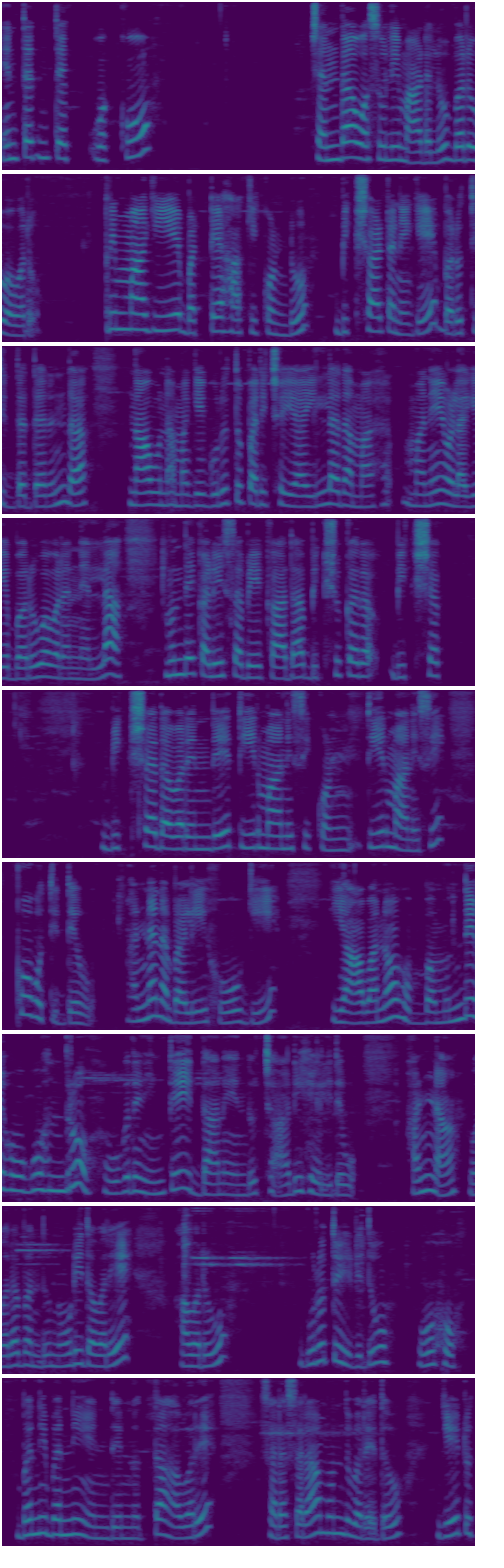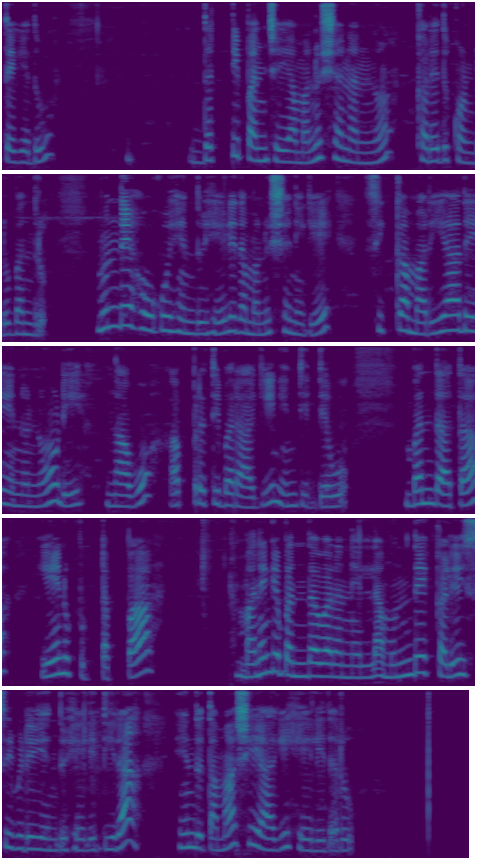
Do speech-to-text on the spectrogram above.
ಎಂತೆಂಥವಕ್ಕೂ ಚಂದ ವಸೂಲಿ ಮಾಡಲು ಬರುವವರು. ಟ್ರಿಮ್ಮಾಗಿಯೇ ಬಟ್ಟೆ ಹಾಕಿಕೊಂಡು ಭಿಕ್ಷಾಟನೆಗೆ ಬರುತ್ತಿದ್ದರಿಂದ ನಾವು ನಮಗೆ ಗುರುತು ಪರಿಚಯ ಇಲ್ಲದ ಮನೆಯೊಳಗೆ ಬರುವವರನ್ನೆಲ್ಲ ಮುಂದೆ ಕಳುಹಿಸಬೇಕಾದ ಭಿಕ್ಷುಕರ ಭಿಕ್ಷ ಭಿಕ್ಷದವರೆಂದೇ ತೀರ್ಮಾನಿಸಿಕೊಂ ತೀರ್ಮಾನಿಸಿ ಕೂಗುತ್ತಿದ್ದೆವು. ಅಣ್ಣನ ಬಳಿ ಹೋಗಿ, ಯಾವನೋ ಒಬ್ಬ ಮುಂದೆ ಹೋಗು ಅಂದರೂ ಹೋಗದೆ ನಿಂತೇ ಇದ್ದಾನೆ ಎಂದು ಚಾಡಿ ಹೇಳಿದೆವು. ಅಣ್ಣ ಹೊರಬಂದು ನೋಡಿದವರೇ, ಅವರು ಗುರುತು ಹಿಡಿದು, ಓಹೋ, ಬನ್ನಿ ಬನ್ನಿ ಎಂದೆನ್ನುತ್ತಾ ಅವರೇ ಸರಸರ ಮುಂದುವರೆದು ಗೇಟು ತೆಗೆದು ದಟ್ಟಿಪಂಚೆಯ ಮನುಷ್ಯನನ್ನು ಕರೆದುಕೊಂಡು ಬಂದರು. ಮುಂದೆ ಹೋಗು ಎಂದು ಹೇಳಿದ ಮನುಷ್ಯನಿಗೆ ಸಿಕ್ಕ ಮರ್ಯಾದೆಯನ್ನು ನೋಡಿ ನಾವು ಅಪ್ರತಿಭರಾಗಿ ನಿಂತಿದ್ದೆವು. ಬಂದಾತ, ಏನು ಪುಟ್ಟಪ್ಪ, ಮನೆಗೆ ಬಂದವರನ್ನೆಲ್ಲ ಮುಂದೆ ಕಳುಹಿಸಿಬಿಡು ಎಂದು ಹೇಳಿದ್ದೀರಾ? ಎಂದು ತಮಾಷೆಯಾಗಿ ಹೇಳಿದರು.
